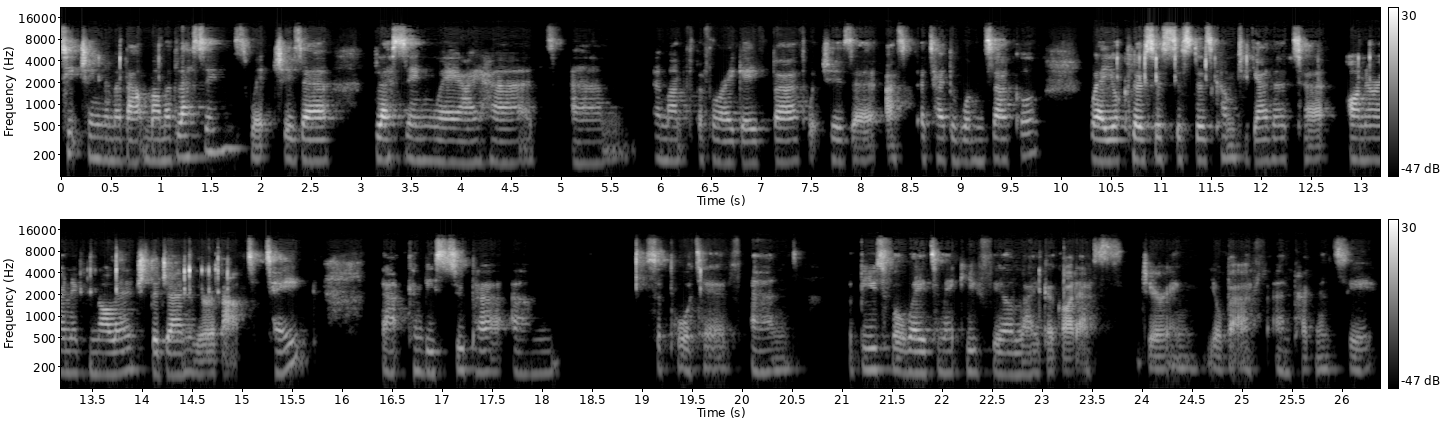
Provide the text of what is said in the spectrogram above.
teaching them about mama blessings which is a blessing where i had um, a month before i gave birth which is a, a type of woman circle where your closest sisters come together to honor and acknowledge the journey you're about to take. That can be super um, supportive and a beautiful way to make you feel like a goddess during your birth and pregnancy.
